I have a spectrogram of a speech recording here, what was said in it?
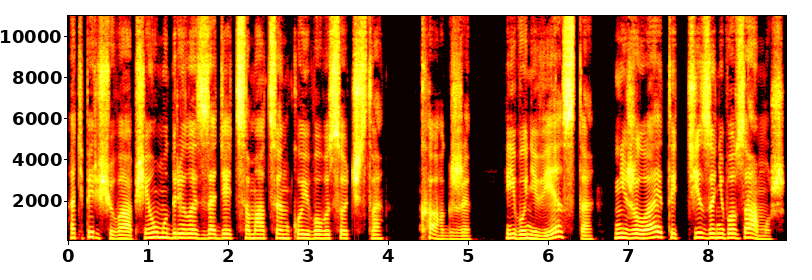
А теперь еще вообще умудрилась задеть самооценку его высочества. Как же, его невеста не желает идти за него замуж.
